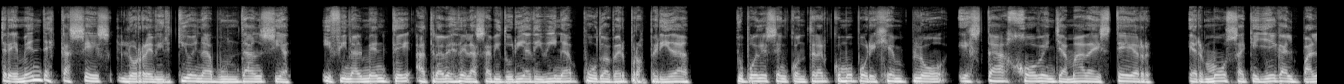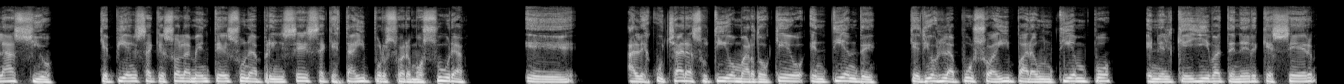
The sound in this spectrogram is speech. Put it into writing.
tremenda escasez, lo revirtió en abundancia y finalmente a través de la sabiduría divina pudo haber prosperidad. Tú puedes encontrar como por ejemplo esta joven llamada Esther, hermosa que llega al palacio, que piensa que solamente es una princesa que está ahí por su hermosura, eh, al escuchar a su tío Mardoqueo entiende que Dios la puso ahí para un tiempo en el que ella iba a tener que ser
